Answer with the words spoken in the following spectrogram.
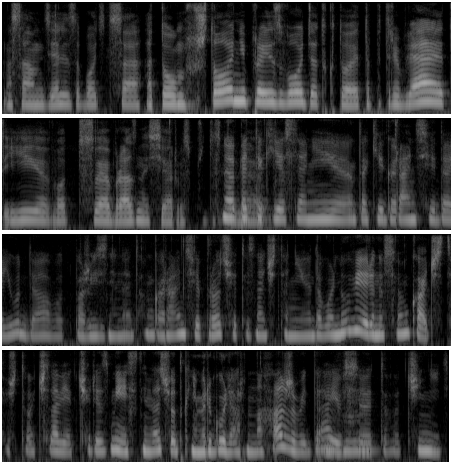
на самом деле заботиться о том, что они производят, кто это потребляет, и вот своеобразный сервис предоставляют. Но опять-таки, если они такие гарантии дают, да, вот пожизненные там гарантии и прочее, это значит, они довольно уверены в своем качестве, что человек через месяц не начнет к ним регулярно нахаживать, да, mm-hmm. и все это вот чинить.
